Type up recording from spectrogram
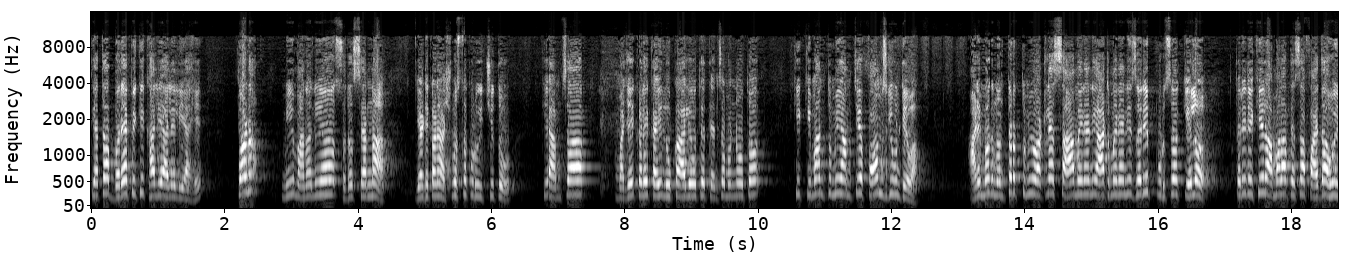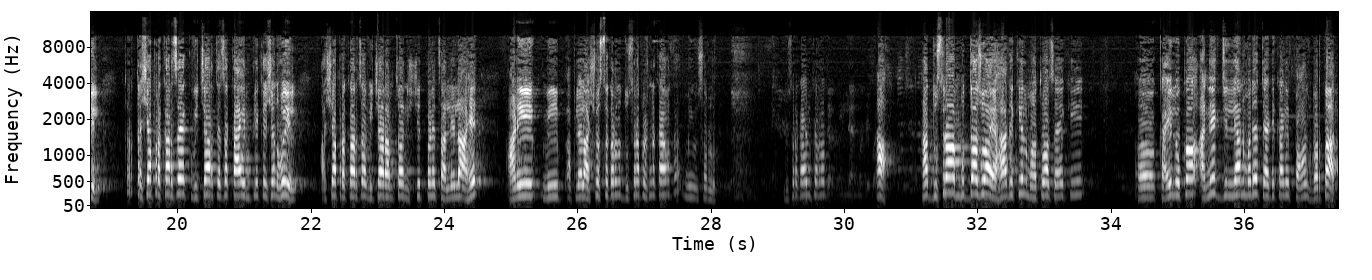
ती आता बऱ्यापैकी खाली आलेली आहे. पण मी माननीय सदस्यांना या ठिकाणी आश्वस्त करू इच्छितो की आमचा माझ्याकडे काही लोक आले होते त्यांचं म्हणणं होतं की किमान तुम्ही आमचे फॉर्म्स घेऊन ठेवा. आणि मग नंतर तुम्ही वाटल्यास सहा महिन्यांनी आठ महिन्यांनी जरी पुढचं केलं तरी देखील आम्हाला त्याचा फायदा होईल. तर तशा प्रकारचा एक विचार त्याचा काय इम्प्लिकेशन होईल अशा प्रकारचा विचार आमचा निश्चितपणे चाललेला आहे. आणि मी आपल्याला आश्वस्त करतो. दुसरा प्रश्न काय होता? मी विसरलो. दुसरं काय विचारलं? हा. हा दुसरा मुद्दा जो आहे हा देखील महत्त्वाचा आहे की काही लोक अनेक जिल्ह्यांमध्ये त्या ठिकाणी फॉर्म्स भरतात.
